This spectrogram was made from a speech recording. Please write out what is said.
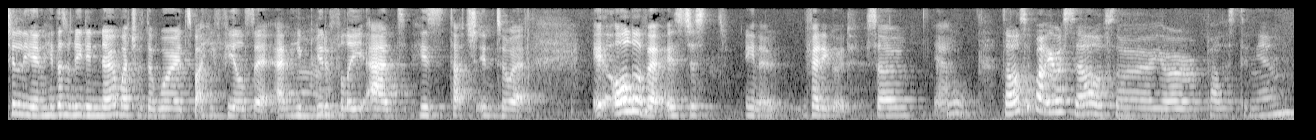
Chilean he doesn't really know much of the words but he feels it and he Mm. beautifully adds his touch into it. it all of it is just you know very good so yeah Cool. Tell us about yourself. So you're Palestinian.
